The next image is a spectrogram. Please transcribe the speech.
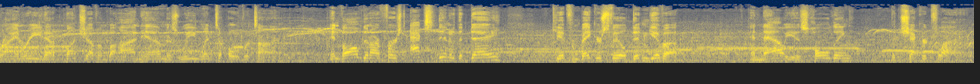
Ryan Reed had a bunch of them behind him as we went to overtime. Involved in our first accident of the day, kid from Bakersfield didn't give up. And now he is holding the checkered flag.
